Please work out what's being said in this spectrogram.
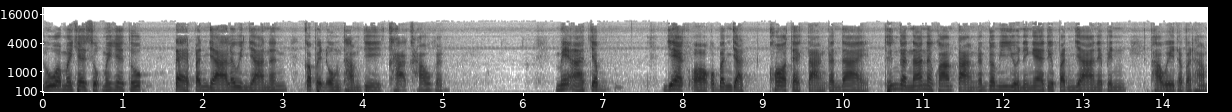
รู้ว่าไม่ใช่สุขไม่ใช่ทุกข์แต่ปัญญาและวิญญาณนั้นก็เป็นองค์ธรรมที่คละเคล้ากัน ไม่อาจจะแยกออกบัญญัติข้อแตกต่างกันได้ ถึงกันนั้นนะความต่างกันก็มีอยู่ในแง่ที่ปัญญาเนี่ยเป็นภาเวตประธรรม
